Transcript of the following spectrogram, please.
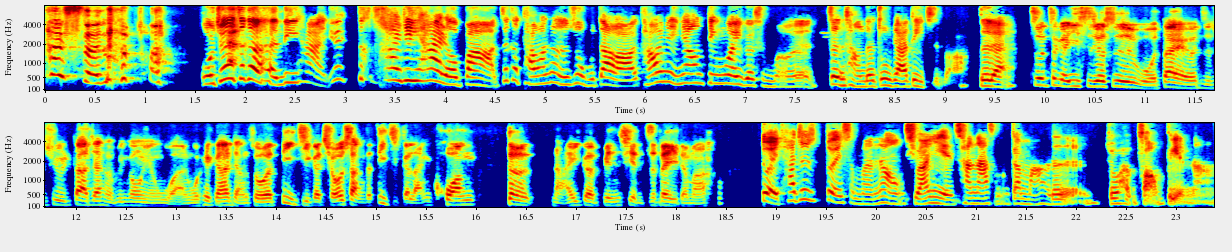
太神了吧！我觉得这个很厉害，因为这个太厉害了吧？这个台湾真的做不到啊！台湾你一定要定位一个什么正常的住家地址吧，对不对？这这个意思就是，我带儿子去大江河滨公园玩，我可以跟他讲说，第几个球场的第几个篮筐的哪一个边线之类的吗？对，他就是对什么那种喜欢野餐啊、什么干嘛的人就很方便啊。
